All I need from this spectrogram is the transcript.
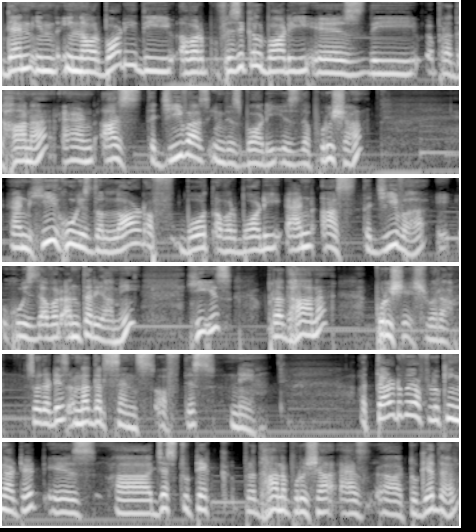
then in in our body, the our physical body is the Pradhana, and us, the Jivas in this body, is the Purusha. And he who is the Lord of both our body and us, the Jiva, who is our Antaryami, he is Pradhana Purusheshwara. So that is another sense of this name. A third way of looking at it is uh, just to take Pradhana Purusha as uh, together.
